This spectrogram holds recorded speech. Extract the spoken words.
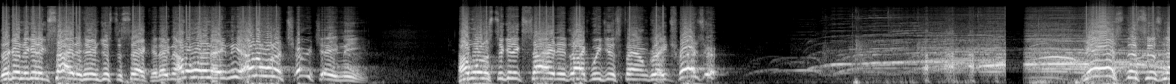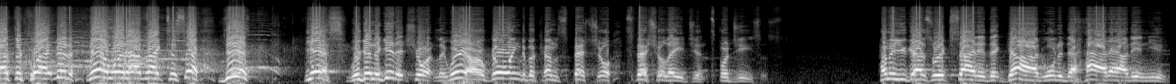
They're going to get excited here in just a second. I don't want an amen. I don't want a church amen. I want us to get excited like we just found great treasure. yes, this is not the quiet minute. Now what I'd like to say, this, yes, we're going to get it shortly. We are going to become special, special agents for Jesus. How many of you guys are excited that God wanted to hide out in you?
